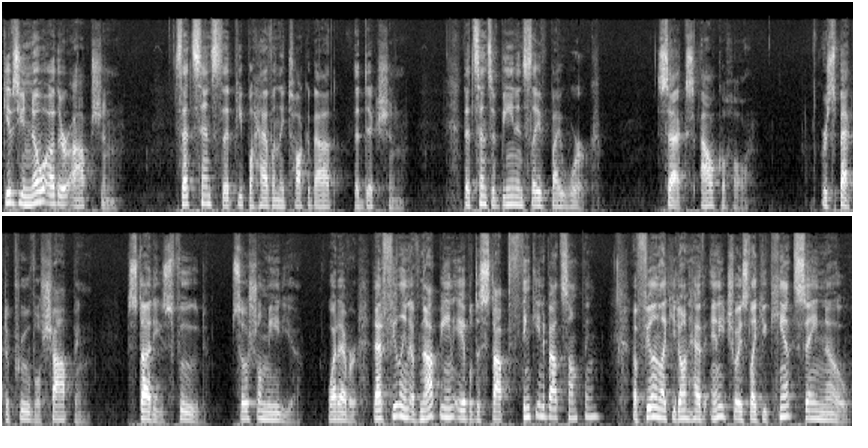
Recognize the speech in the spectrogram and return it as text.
gives you no other option. It's that sense that people have when they talk about addiction, that sense of being enslaved by work, sex, alcohol, respect, approval, shopping, studies, food, social media, whatever. That feeling of not being able to stop thinking about something, of feeling like you don't have any choice, like you can't say no,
